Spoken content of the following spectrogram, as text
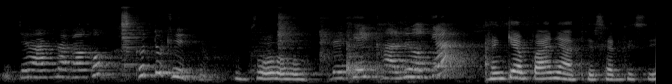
नीचे हाथ लगा को कुट्टू खींचना वो देखिए खाली हो गया हमके पानी आते सर्दी से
